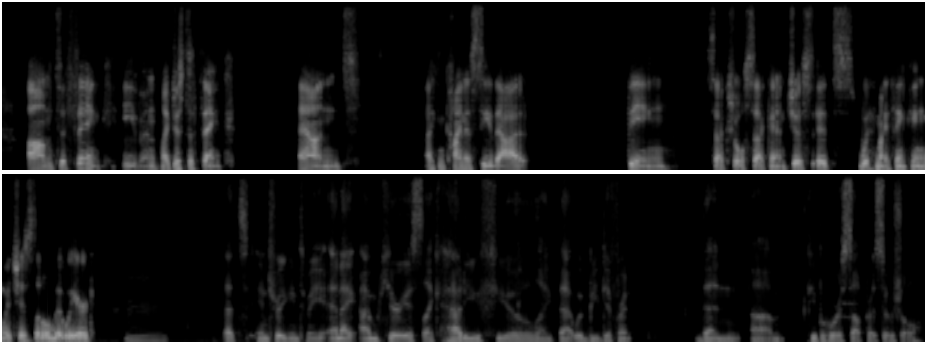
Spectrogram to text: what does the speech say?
um to think even like just to think. And i can kind of see that being sexual second just it's with my thinking which is a little bit weird. Hmm. That's intriguing to me. And I, I'm curious, like, how do you feel like that would be different than um, people who are self-pres social?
